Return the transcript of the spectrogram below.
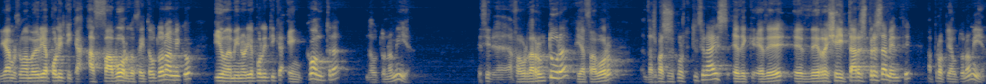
digamos, unha maioría política a favor do feito autonómico e unha minoría política en contra da autonomía. É dicir, a favor da ruptura e a favor das bases constitucionais e de, e de, e de rexeitar expresamente a propia autonomía,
